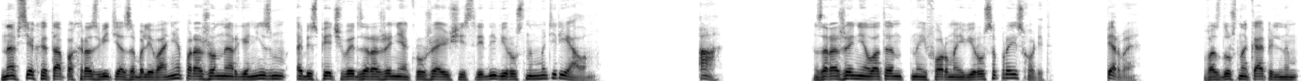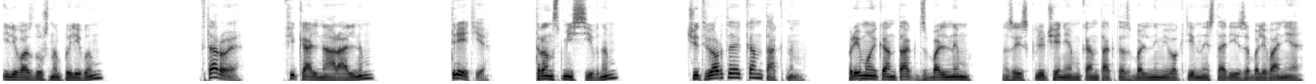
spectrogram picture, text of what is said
На всех этапах развития заболевания пораженный организм обеспечивает заражение окружающей среды вирусным материалом. А. Заражение латентной формой вируса происходит. Первое. Воздушно-капельным или воздушно-пылевым. Второе. Фекально-оральным. Третье. Трансмиссивным. Четвертое. Контактным. Прямой контакт с больным, за исключением контакта с больными в активной стадии заболевания,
